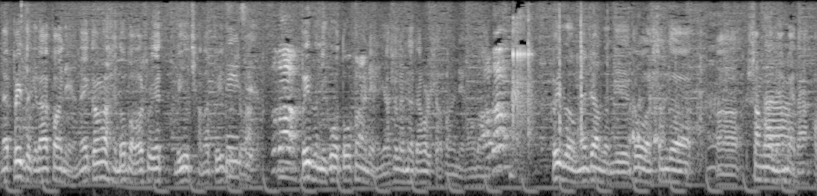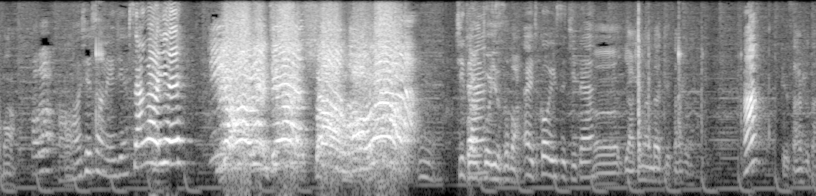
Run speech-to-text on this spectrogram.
来杯子给大家放一点，来，刚刚很多宝宝说也没有抢到杯子杯子。是吧？是的，杯子你给我多放一点，雅诗兰黛待会儿少放一点，好吧？好的，杯子我们这样子，你给我上个呃上个两百单，好吧？好的，好好，先上链接，三二一，一号链接上好了。嗯，几单够？意思吧？哎，够意思，几单？呃，雅诗兰黛给三十单，啊？给三十单，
